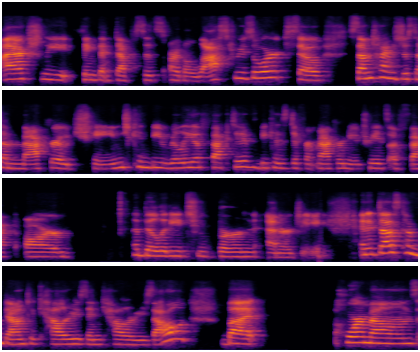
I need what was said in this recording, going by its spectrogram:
I actually think that deficits are the last resort. So sometimes just a macro change can be really effective because different macronutrients affect our ability to burn energy. And it does come down to calories in, calories out, but hormones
